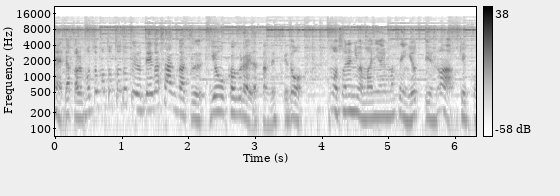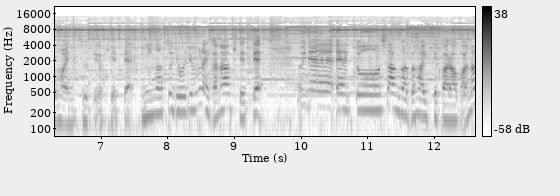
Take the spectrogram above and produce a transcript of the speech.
ねだからもともと届く予定が3月8日ぐらいだったんですけどもうそれには間に合いませんよっていうのは結構前に通知が来てて2月上旬ぐらいかな来てて。それでえっ、と3月入ってからかな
